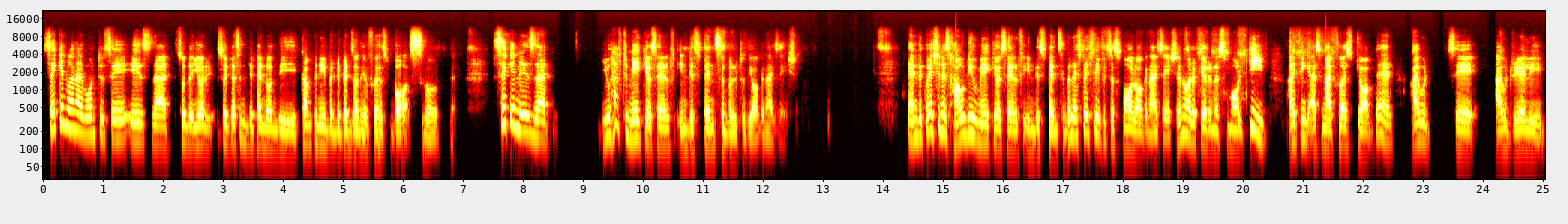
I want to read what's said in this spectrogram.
Second one i want to say is that so that your so it doesn't depend on the company but depends on your first boss so second is that you have to make yourself indispensable to the organization. And the question is how do you make yourself indispensable especially if it's a small organization or if you're in a small team? I think as my first job there i would say i would really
